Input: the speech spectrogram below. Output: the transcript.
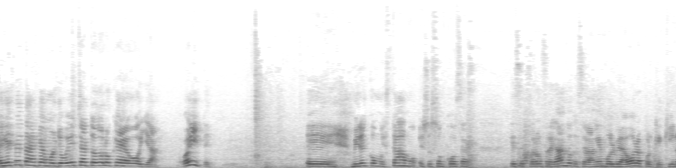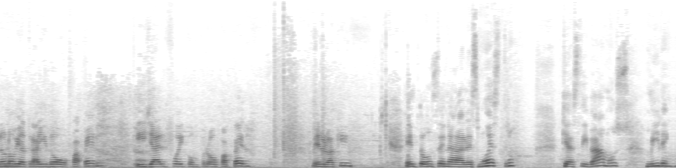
en este tanque, amor, yo voy a echar todo lo que es olla. ¿Oíste? Eh, miren cómo estamos. Esas son cosas que se fueron fregando, que se van a envolver ahora, porque Kino no había traído papel. Y ya él fue y compró papel. Mírenlo aquí. Entonces, nada, les muestro que así vamos. Miren,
